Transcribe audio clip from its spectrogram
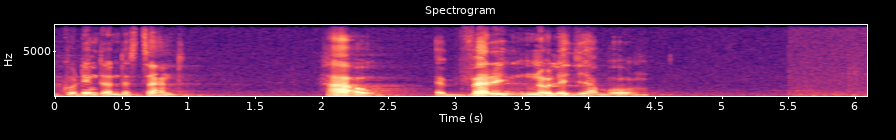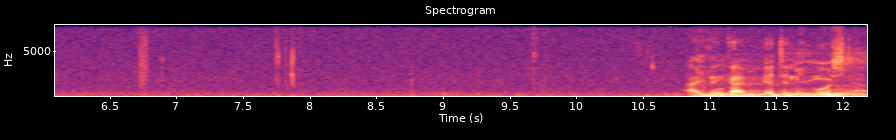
couldn't understand how a very knowledgeable I think I'm getting emotional,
